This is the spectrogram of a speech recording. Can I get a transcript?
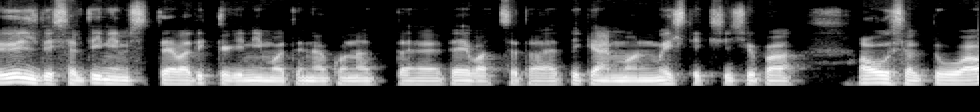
üldiselt inimesed teevad ikkagi niimoodi, nagu nad eh, teevad seda, et pigem on mõistlik siis juba ausalt tuua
